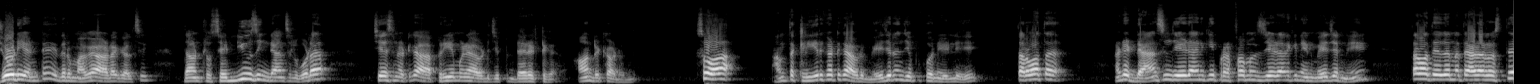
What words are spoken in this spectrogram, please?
జోడీ అంటే ఇద్దరు మగ ఆడ కలిసి దాంట్లో సెడ్యూజింగ్ డ్యాన్సులు కూడా చేసినట్టుగా ఆ ప్రియమణి ఆవిడ చెప్పింది డైరెక్ట్గా. ఆన్ రికార్డ్ ఉంది. సో అంత క్లియర్ కట్గా ఆవిడ మేజర్ అని చెప్పుకొని వెళ్ళి తర్వాత అంటే డ్యాన్సులు చేయడానికి పెర్ఫార్మెన్స్ చేయడానికి నేను మేజర్ని. తర్వాత ఏదైనా తేడాలు వస్తే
